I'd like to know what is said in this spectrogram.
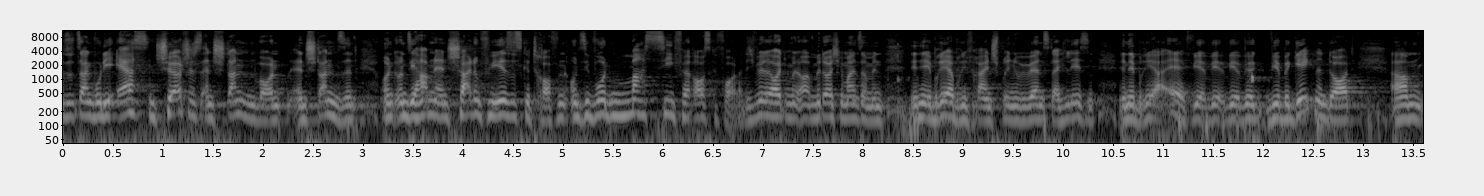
sozusagen, wo die ersten Churches entstanden, worden, entstanden sind und, und sie haben eine Entscheidung für Jesus getroffen und sie wurden massiv herausgefordert. Ich will heute mit, mit euch gemeinsam in den Hebräerbrief reinspringen und wir werden es gleich lesen, in Hebräer 11. Wir, wir, wir, wir begegnen dort ähm,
